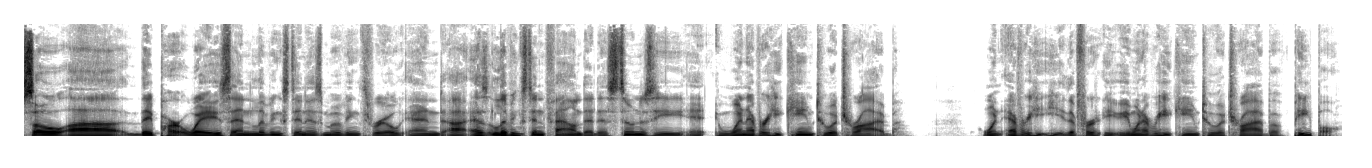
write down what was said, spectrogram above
So uh, they part ways, and Livingstone is moving through. And uh, as Livingstone found that as soon as he, eh, whenever he came to a tribe, whenever he, he the first, he, whenever he came to a tribe of people,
